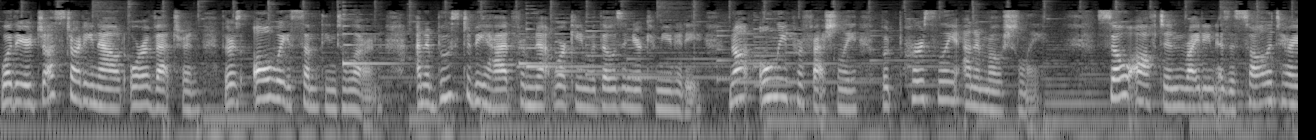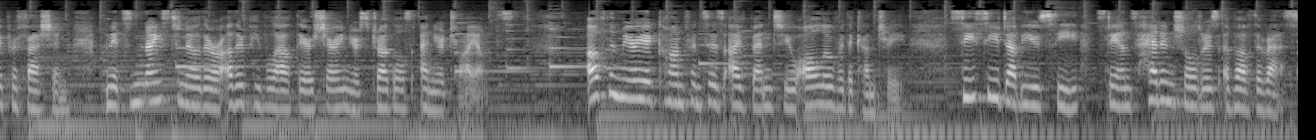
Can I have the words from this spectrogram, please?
Whether you're just starting out or a veteran, there's always something to learn and a boost to be had from networking with those in your community, not only professionally, but personally and emotionally. So often, writing is a solitary profession, and it's nice to know there are other people out there sharing your struggles and your triumphs. Of the myriad conferences I've been to all over the country, CCWC stands head and shoulders above the rest.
